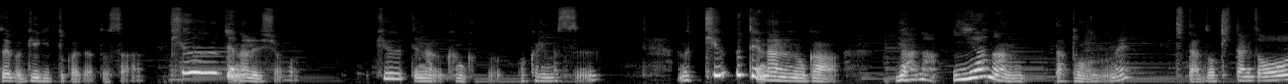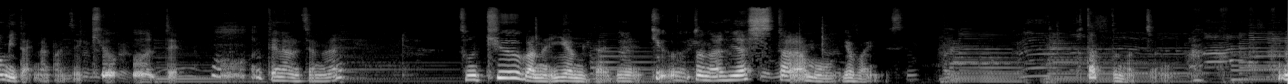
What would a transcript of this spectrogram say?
例えば下痢とかだとさ、キューってなるでしょ？キューってなる感覚、わかります？あの、キューってなるのが、嫌な、嫌なんだと思うのね。来たぞ、来たぞ、みたいな感じで、キューって、うーんってなるじゃない？そのキューがね、嫌みたいで、キューとなりだしたらもうやばいんですよ。パタッとなっちゃう。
